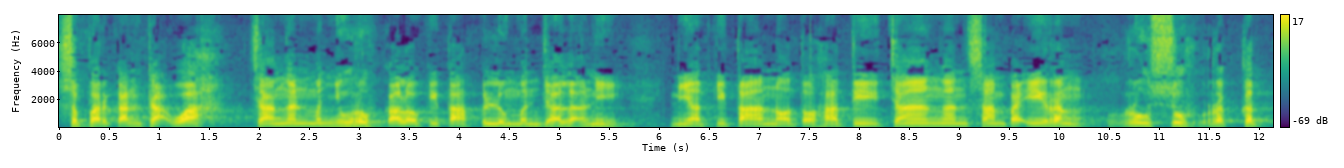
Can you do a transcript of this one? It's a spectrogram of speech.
Sebarkan dakwah jangan menyuruh kalau kita belum menjalani. Niat kita noto hati jangan sampai ireng, rusuh, reget,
